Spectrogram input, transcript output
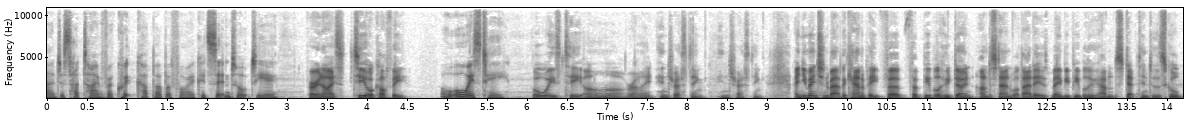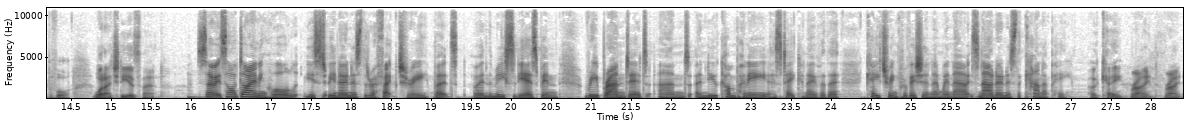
I just had time for a quick cuppa before I could sit and talk to you. Very nice. Tea or coffee? Oh, always tea. Always tea. Oh, right. Interesting. Interesting. And you mentioned about the canopy. For for people who don't understand what that is, maybe people who haven't stepped into the school before, what actually is that? So it's our dining hall. It used to be known as the refectory, but in the recent years been rebranded, and a new company has taken over the catering provision, and we're now it's now known as the Canopy. Okay, right, right,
